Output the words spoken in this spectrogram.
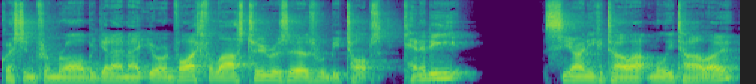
Question from Rob. G'day, mate. Your advice for last two reserves would be tops. Kennedy, Sione Katoa, Mulitalo.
